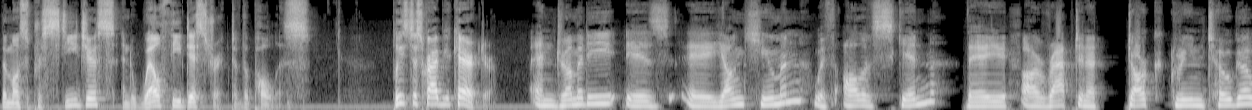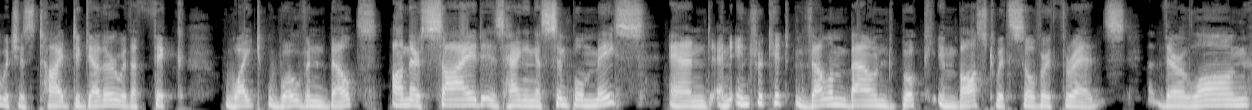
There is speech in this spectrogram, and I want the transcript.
the most prestigious and wealthy district of the polis. Please describe your character. Andromedy is a young human with olive skin. They are wrapped in a dark green toga, which is tied together with a thick white woven belt. On their side is hanging a simple mace and an intricate vellum bound book embossed with silver threads. Their long,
